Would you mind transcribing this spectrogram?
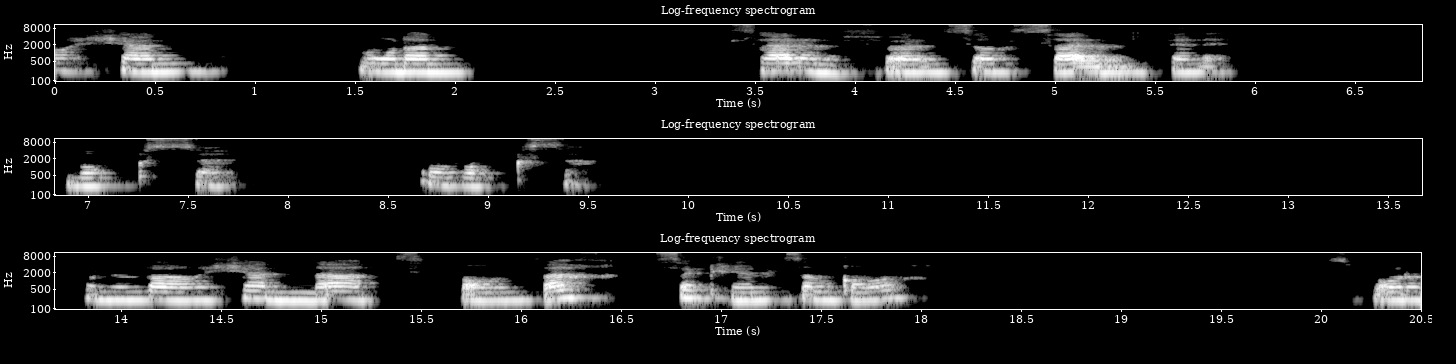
Og kjenn hvordan selvfølelse og selvtillit vokser og vokser. Og du bare kjenner at for hvert sekund som går, får du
